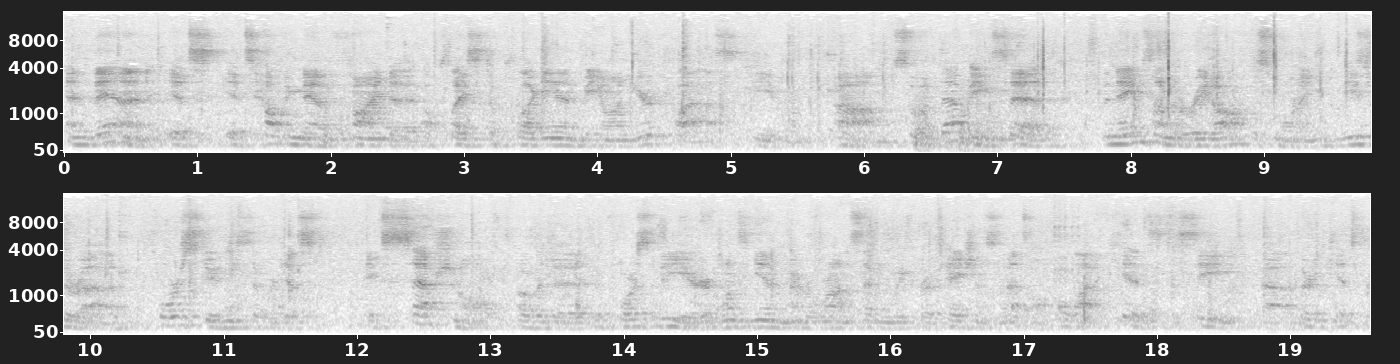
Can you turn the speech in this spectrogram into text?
and then it's, it's helping them find a, a place to plug in beyond your class even. Um, so with that being said, the names I'm going to read off this morning, these are uh, four students that were just exceptional over the, the course of the year. Once again, remember, we're on a seven-week rotation, so that's a whole lot of kids to see, uh, 30 kids per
